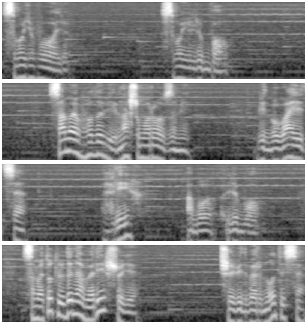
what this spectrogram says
свою волю, свою любов. Саме в голові, в нашому розумі відбувається гріх або любов. Саме тут людина вирішує, чи відвернутися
